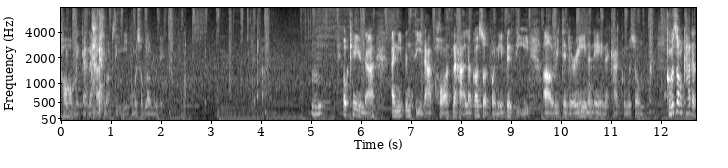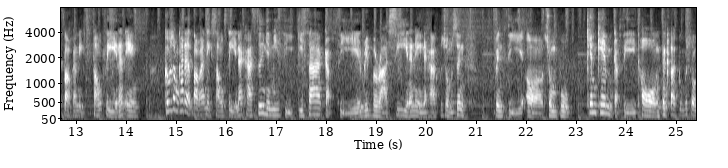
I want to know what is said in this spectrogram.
ชอบเหมือนกันนะคะสำหรับสีนี้คุณผู้ชมลองดูดิเห็นปะโอเคอยู่นะ อันนี้เป็นสี Dark Horse นะคะ แล้วก็ส่วนฝั่งนี้เป็นสีเอ่อ Legendary นั่นเองนะคะ คุณผู้ชม คุณผู้ชมคะเดี๋ยวต่อกันอีก 2 สีนั่นเอง คุณผู้ชมคะเดี๋ยวต่อกันอีก 2 สีนะคะ ซึ่งยังมีสีกิซ่ากับสีริบราซีนั่นเองนะคะคุณผู้ชมซึ่งเป็นสีอ่อชมพูเข้มๆกับสีทองนะคะคุณผู้ชม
